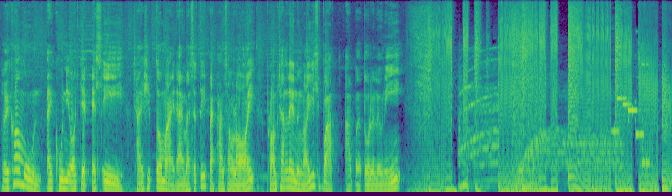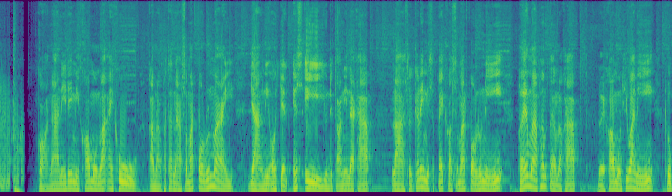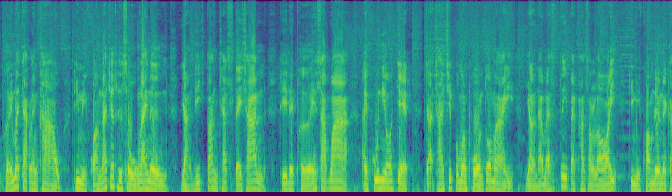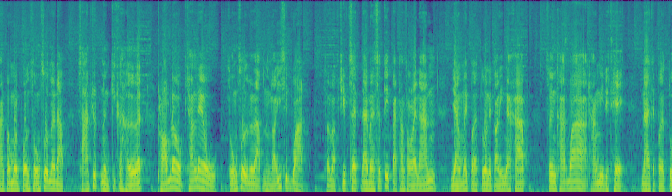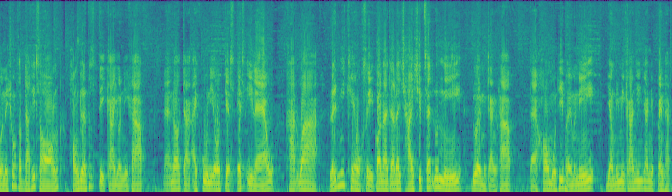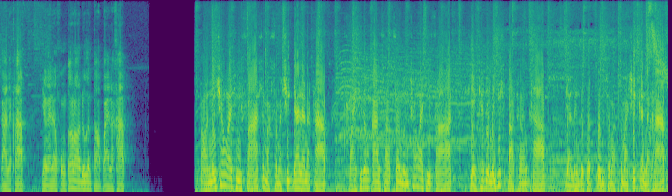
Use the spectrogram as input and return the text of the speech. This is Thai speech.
เผยข้อมูล iQ Neo 7 SE ใช้ชิปตัวใหม่ Dimensity 8200 พร้อมชาร์จเร็ว 120 วัตต์ อาจเปิดตัวเร็วๆนี้ ก่อนหน้านี้ได้มีข้อมูลว่า iQ กำลังพัฒนาสมาร์ทโฟนรุ่นใหม่ อย่าง Neo 7 SE อยู่ในตอนนี้นะครับ ล่าสุดก็ได้มีสเปคของสมาร์ทโฟนรุ่นนี้ เผยออกมาเพิ่มเติมแล้วครับ โดยข้อมูลที่ว่านี้ถูกเผยมาจากแหล่งข่าวที่มีความน่าเชื่อถือสูงรายหนึ่ง อย่าง Digital Chat Station ที่ได้เผยให้ทราบว่า iQ Neo 7 จะใช้ชิปประมวลผลตัวใหม่ อย่าง Dimensity 8200 ที่มีความเร็วในการประมวลผลสูงสุดระดับ 3.1 GHz พร้อมระบบชาร์จเร็ว สูงสุดระดับ 120 วัตต์สำหรับชิปเซ็ต Dimensity 8200 นั้น ยังไม่เปิดตัวในตอนนี้นะครับ ซึ่งคาดว่าทาง MediaTek น่าจะเปิดตัวในช่วงสัปดาห์ที่ 2 ของเดือนพฤศจิกายนนี้ครับ และนอกจาก iQOO Neo 7 SE แล้ว คาดว่า Redmi K64 ก็น่าจะได้ใช้ชิปเซตรุ่นนี้ด้วยเหมือนกันครับ แต่ข้อมูลที่เผยมานี้ยังไม่มีการยืนยันอย่างเป็นทางการนะครับ ยังไงเราคงต้องรอดูกันต่อไปละครับ ตอนนี้ช่อง IT Fast สมัครสมาชิกได้แล้วนะครับ ใครที่ต้องการสนับสนุนช่อง IT Fast เพียงแค่เดือนละ20บาทเท่านั้นครับ อย่าลืมไปกดปุ่มสมัครสมาชิกกันนะครับ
